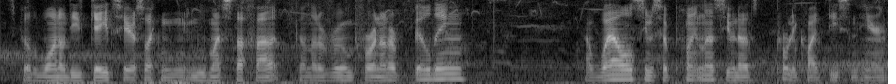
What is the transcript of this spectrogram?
Let's build one of these gates here so I can move my stuff out. Got another room for another building. A well seems so pointless, even though it's probably quite decent here.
